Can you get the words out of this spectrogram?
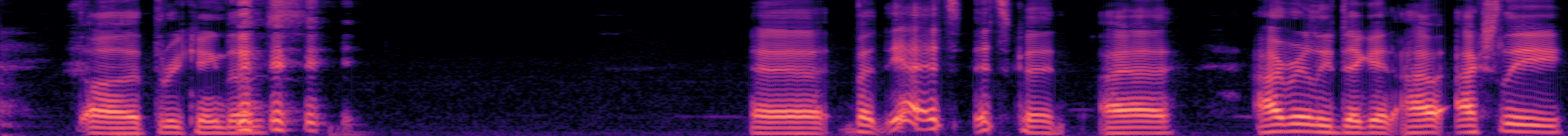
uh three kingdoms uh, but yeah, it's it's good. I I really dig it. I actually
